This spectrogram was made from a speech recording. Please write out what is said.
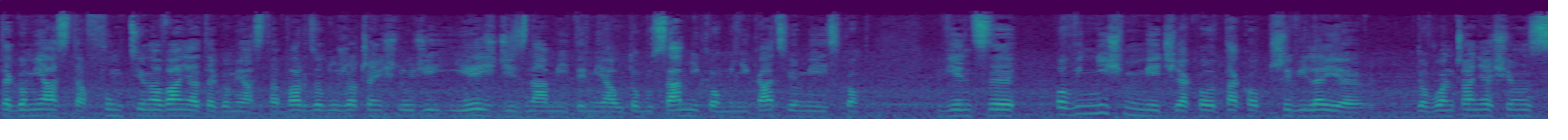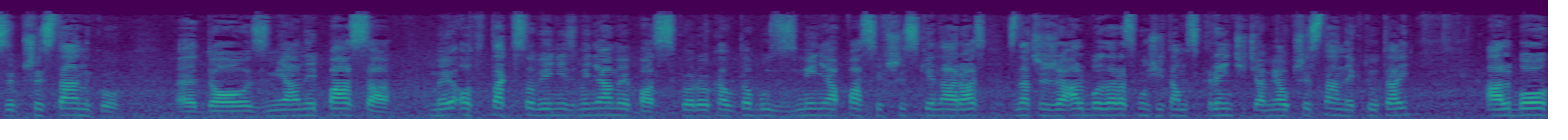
tego miasta, funkcjonowania tego miasta. Bardzo duża część ludzi jeździ z nami tymi autobusami, komunikacją miejską, więc e, powinniśmy mieć jako taką przywileję do włączania się z przystanku, e, do zmiany pasa. My od tak sobie nie zmieniamy pas. Skoro autobus zmienia pasy wszystkie naraz, znaczy, że albo zaraz musi tam skręcić, a miał przystanek tutaj, albo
